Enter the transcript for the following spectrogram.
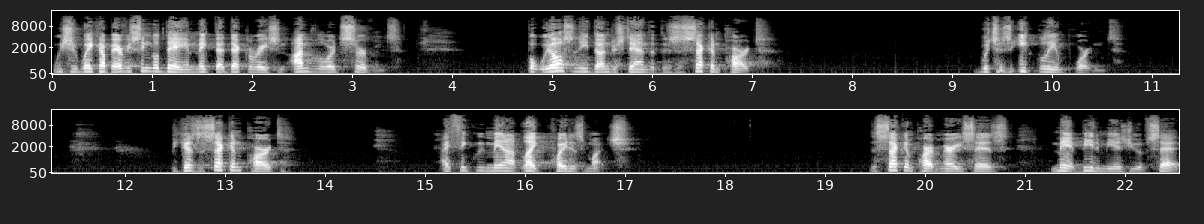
We should wake up every single day and make that declaration I'm the Lord's servant. But we also need to understand that there's a second part, which is equally important. Because the second part, I think we may not like quite as much. The second part, Mary says, May it be to me as you have said.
